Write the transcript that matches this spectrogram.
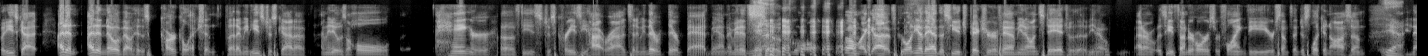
But he's got I didn't I didn't know about his car collection, but I mean he's just got a I mean it was a whole hanger of these just crazy hot rods and I mean they're they're bad man. I mean it's so cool. Oh my god, it's cool. And, you know they had this huge picture of him, you know, on stage with a, you know, I don't know, was he a Thunder Horse or Flying V or something, just looking awesome. yeah. You know,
